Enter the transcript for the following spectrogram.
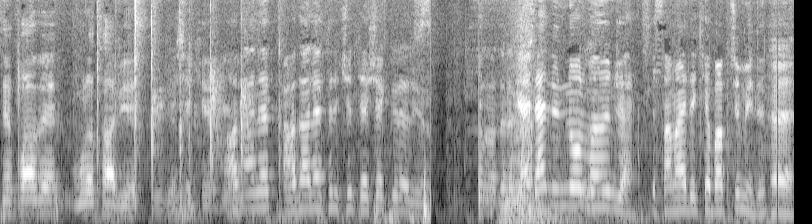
Sefa ve Murat abiye veriyorum. Teşekkür ederim. Adalet, adaletin için teşekkür ediyorum. Adalet. Ya sen ünlü olmadan önce sanayide kebapçı mıydın? He.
